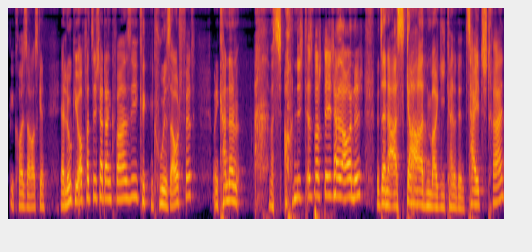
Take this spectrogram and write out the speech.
Gekräuser rausgehen. Ja, Loki opfert sich ja dann quasi, kriegt ein cooles Outfit und kann dann, was ich auch nicht, das verstehe ich halt auch nicht, mit seiner Asgarden-Magie kann er den Zeitstrahlen,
